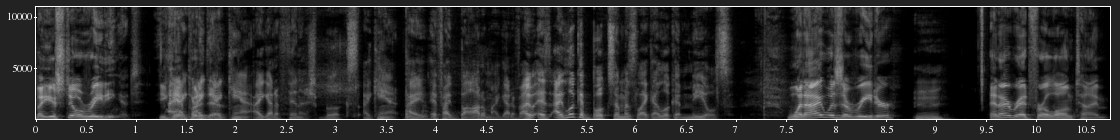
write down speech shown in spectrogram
But you're still reading it. You can't put I, it down. I can't. I gotta finish books. I can't. I if I bought them, I gotta. I, I look at books almost like I look at meals. When I was a reader, Mm-hmm. And I read for a long time,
